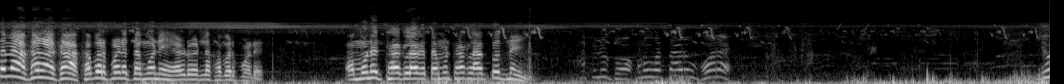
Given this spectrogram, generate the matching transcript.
તમે આખા આખા ખબર પડે તમને હેડો એટલે ખબર પડે. અમને થાક લાગે તમને થાક લાગતો જ નહીં. પેલું ઢોકણું વતાડું ઊભો રે જો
